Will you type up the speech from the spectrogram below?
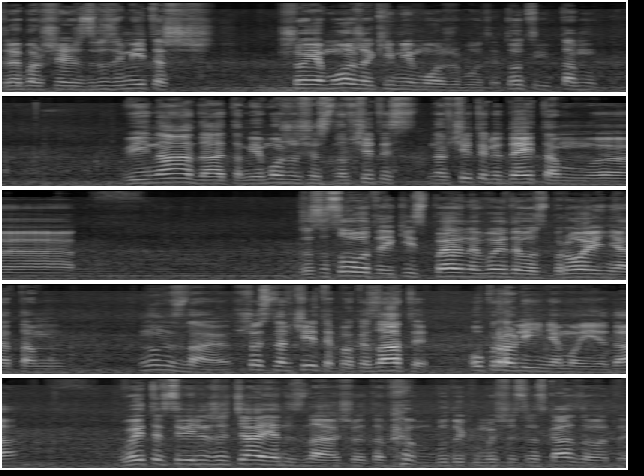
Треба ще зрозуміти, що я можу, ким я можу бути. Тут там війна, да, там я можу щось навчитись, навчити людей там, е- застосовувати якісь певні види озброєння, там, ну не знаю, щось навчити, показати, управління моє. Да? Вийти в цивільне життя, я не знаю, що там буду комусь щось розказувати.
